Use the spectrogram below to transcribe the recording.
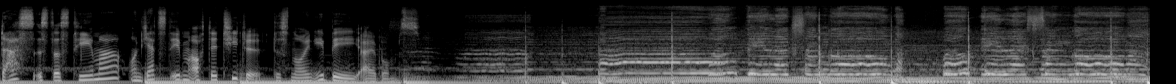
das ist das Thema und jetzt eben auch der Titel des neuen EB-Albums. Will be like sangoma.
